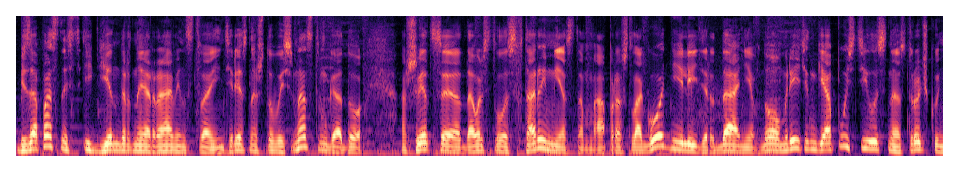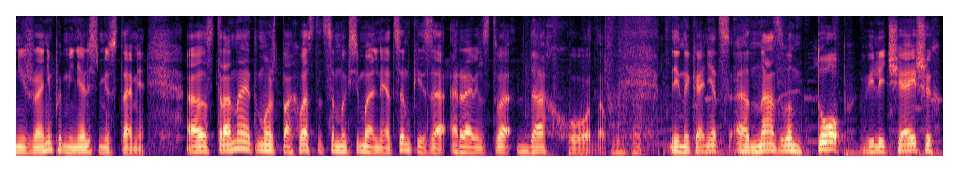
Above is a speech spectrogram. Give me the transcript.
безопасность и гендерное равенство. Интересно, что в 2018 году Швеция довольствовалась вторым местом, а прошлогодний лидер Дания в новом рейтинге опустилась на строчку ниже, они поменялись местами. А Страна эта может похвастаться максимальной оценкой за равенство доходов. И, наконец, назван топ величайших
